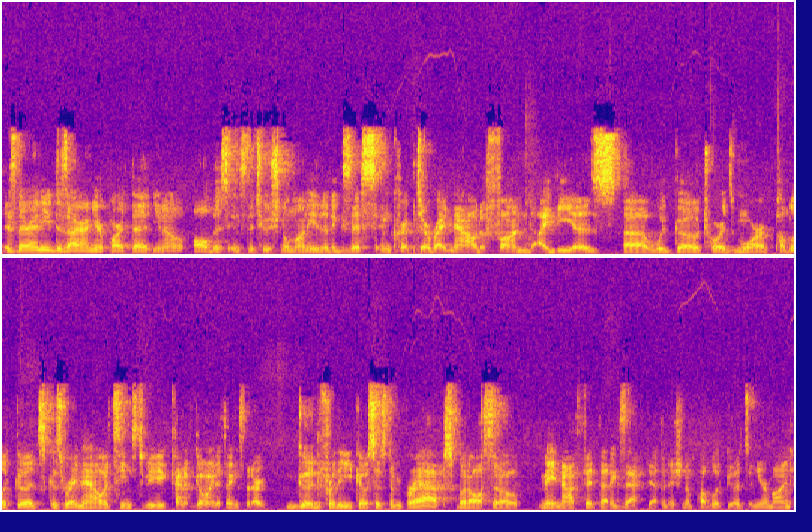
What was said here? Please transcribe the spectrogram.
is there any desire on your part that you know all this institutional money that exists in crypto right now to fund ideas uh, would go towards more public goods? Because right now it seems to be kind of going to things that are good for the ecosystem, perhaps, but also may not fit that exact definition of public goods in your mind.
